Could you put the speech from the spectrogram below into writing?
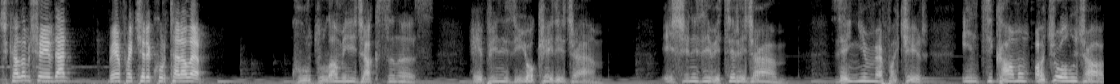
Çıkalım şu evden ve fakiri kurtaralım. Kurtulamayacaksınız. Hepinizi yok edeceğim. İşinizi bitireceğim. Zengin ve fakir. İntikamım acı olacak.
